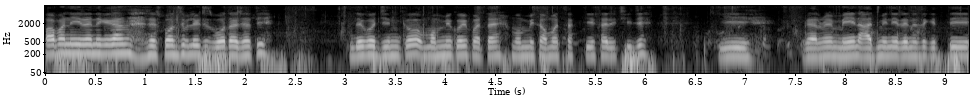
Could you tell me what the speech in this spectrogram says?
पापा नहीं रहने के कारण रिस्पॉन्सिबिलिटीज़ बहुत आ जाती है। देखो जिनको मम्मी को ही पता है मम्मी समझ सकती है सारी चीज़ें कि घर में मेन आदमी नहीं रहने से कितनी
